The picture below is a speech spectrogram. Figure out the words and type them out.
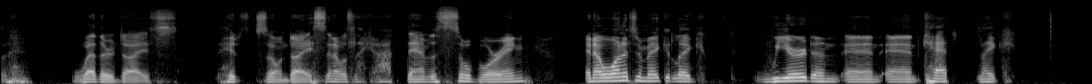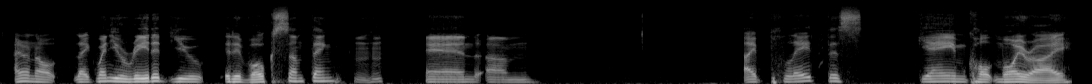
weather dice, hit zone dice, and I was like, ah, damn, this is so boring, and I wanted to make it like weird and and and cat like, I don't know, like when you read it, you it evokes something. Mm-hmm. and um, I played this game called Moirai,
